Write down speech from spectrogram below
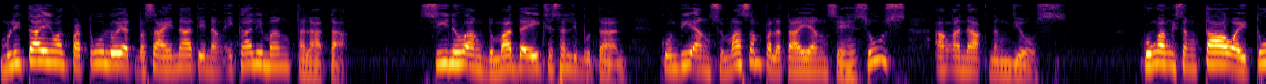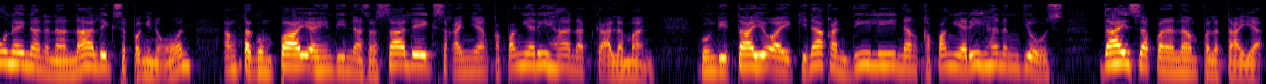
Muli tayong magpatuloy at basahin natin ang ikalimang talata. Sino ang dumadaig sa sanlibutan, kundi ang sumasampalatayang si Jesus, ang anak ng Diyos. Kung ang isang tao ay tunay na nananalig sa Panginoon, ang tagumpay ay hindi nasasalig sa kanyang kapangyarihan at kaalaman, kundi tayo ay kinakandili ng kapangyarihan ng Diyos dahil sa pananampalataya.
